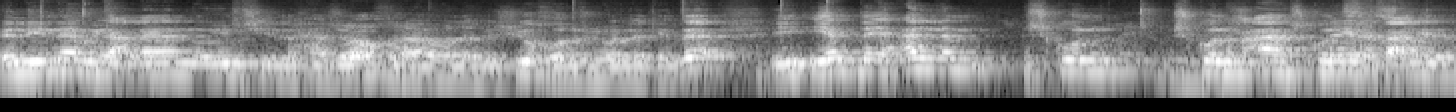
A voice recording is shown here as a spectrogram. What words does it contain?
اللي ناوي على إنه يمشي لحاجة أخرى ولا باش يخرج ولا كذا يبدأ يعلم شكون شكون معاه شكون ياخذ عليه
